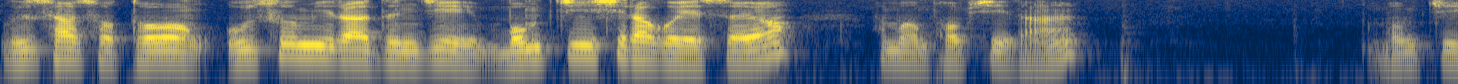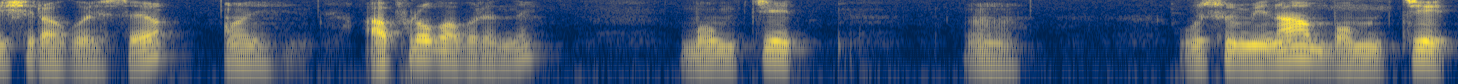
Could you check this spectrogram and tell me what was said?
의사소통 웃음이라든지 몸짓이라고 했어요. 한번 봅시다. 몸짓이라고 했어요. 어이, 앞으로 가버렸네. 몸짓 어. 웃음이나 몸짓.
